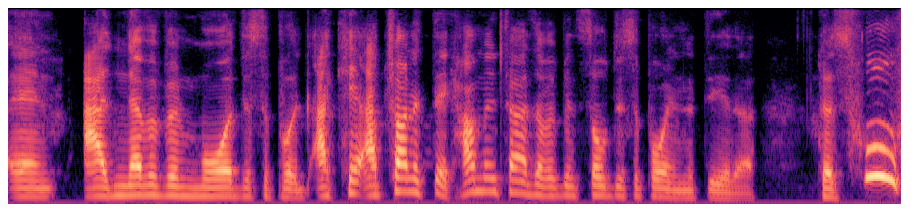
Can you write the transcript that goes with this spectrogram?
and I've never been more disappointed. I can't. I'm trying to think how many times have I been so disappointed in the theater because whew,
